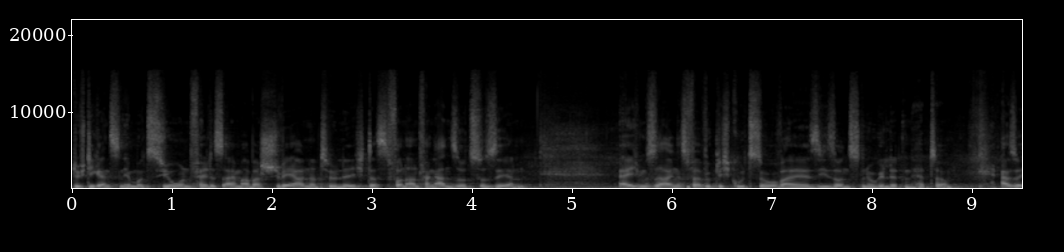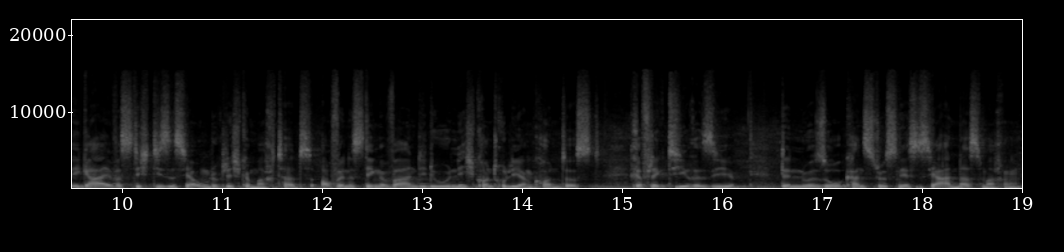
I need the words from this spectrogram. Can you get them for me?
Durch die ganzen Emotionen fällt es einem aber schwer natürlich, das von Anfang an so zu sehen. Ich muss sagen, es war wirklich gut so, weil sie sonst nur gelitten hätte. Also egal, was dich dieses Jahr unglücklich gemacht hat, auch wenn es Dinge waren, die du nicht kontrollieren konntest, reflektiere sie. Denn nur so kannst du es nächstes Jahr anders machen,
